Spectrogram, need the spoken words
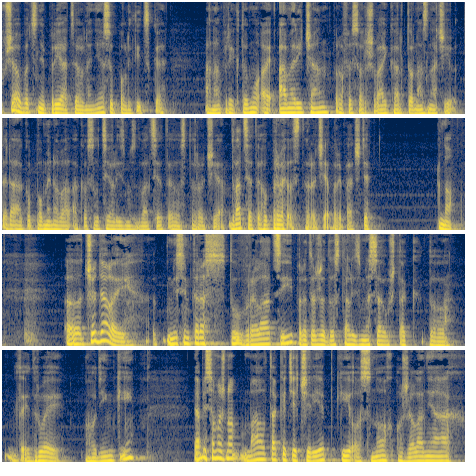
všeobecne priateľné, nie sú politické. A napriek tomu aj Američan, profesor Švajkar, to naznačil, teda ako pomenoval ako socializmus 20. storočia. 21. storočia, prepačte. No. čo ďalej? Myslím teraz tu v relácii, pretože dostali sme sa už tak do tej druhej hodinky. Ja by som možno mal také tie čriepky o snoch, o želaniach e,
